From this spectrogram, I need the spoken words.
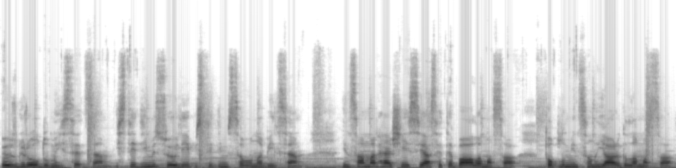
özgür olduğumu hissetsem, istediğimi söyleyip istediğimi savunabilsem, insanlar her şeyi siyasete bağlamasa, toplum insanı yargılamasa,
